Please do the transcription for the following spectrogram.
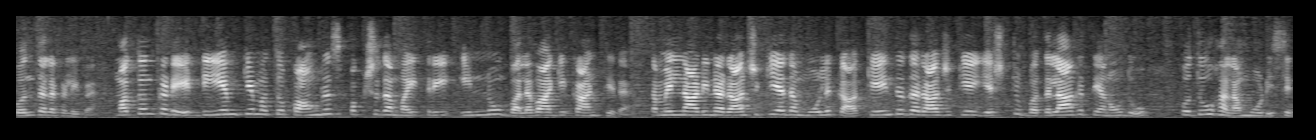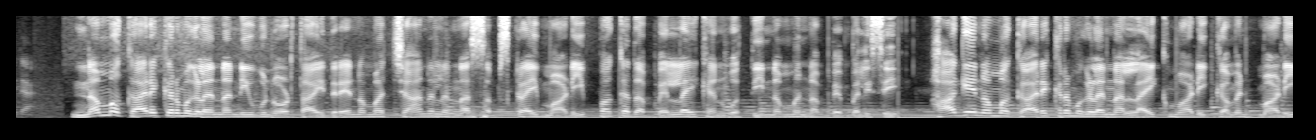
ಗೊಂದಲಗಳಿವೆ. ಮತ್ತೊಂದು ಕಡೆ ಡಿಎಂಕೆ ಮತ್ತು ಕಾಂಗ್ರೆಸ್ ಪಕ್ಷದ ಮೈತ್ರಿ ಇನ್ನೂ ಬಲವಾಗಿ ಕಾಣ್ತಿದೆ. ತಮಿಳುನಾಡಿನ ರಾಜಕೀಯದ ಮೂಲಕ ಕೇಂದ್ರದ ರಾಜಕೀಯ ಎಷ್ಟು ಬದಲಾಗುತ್ತೆ ಅನ್ನೋದು ಕುತೂಹಲ ಮೂಡಿಸಿದೆ. ನಮ್ಮ ಕಾರ್ಯಕ್ರಮಗಳನ್ನ ನೀವು ನೋಡ್ತಾ ಇದ್ರೆ ನಮ್ಮ ಚಾನೆಲ್ ಅನ್ನ ಸಬ್ಸ್ಕ್ರೈಬ್ ಮಾಡಿ ಪಕ್ಕದ ಬೆಲ್ಲೈಕನ್ ಒತ್ತಿ ನಮ್ಮನ್ನ ಬೆಂಬಲಿಸಿ. ಹಾಗೆ ನಮ್ಮ ಕಾರ್ಯಕ್ರಮಗಳನ್ನ ಲೈಕ್ ಮಾಡಿ, ಕಮೆಂಟ್ ಮಾಡಿ,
